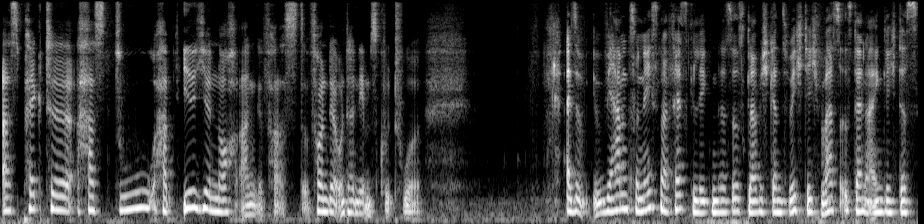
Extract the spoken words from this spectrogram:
Aspekte hast du, habt ihr hier noch angefasst von der Unternehmenskultur? Also wir haben zunächst mal festgelegt, und das ist, glaube ich, ganz wichtig, was ist denn eigentlich das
